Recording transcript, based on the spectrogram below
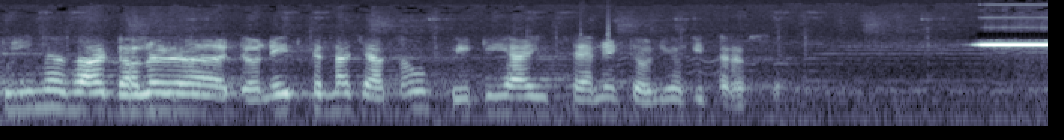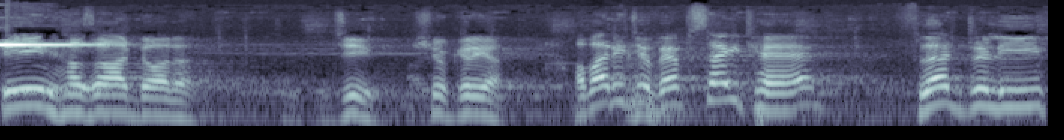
तीन हज़ार डॉलर डोनेट करना चाहता हूँ पीटीआई सैन एंटोनियो की तरफ़ से। तीन हज़ार डॉलर। जी शुक्रिया। हमारी जो वेबसाइट है flood relief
